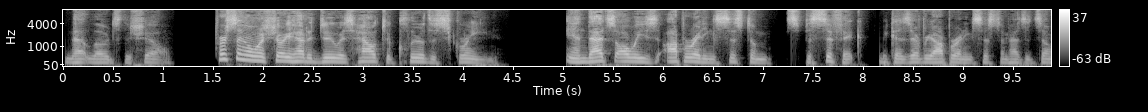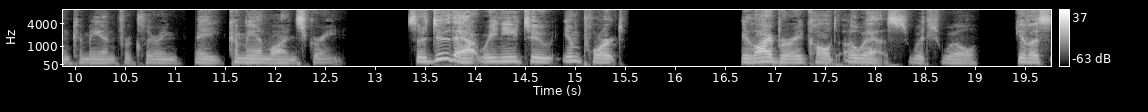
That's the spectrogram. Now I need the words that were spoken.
and that loads the shell. First thing I want to show you how to do is how to clear the screen. And that's always operating system specific because every operating system has its own command for clearing a command line screen. So to do that, we need to import a library called OS, which will give us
